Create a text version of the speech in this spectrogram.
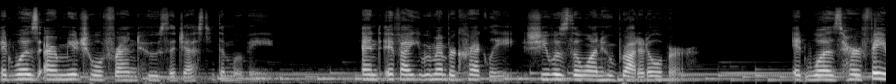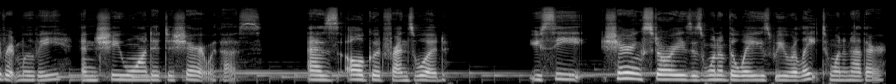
It was our mutual friend who suggested the movie. And if I remember correctly, she was the one who brought it over. It was her favorite movie, and she wanted to share it with us, as all good friends would. You see, sharing stories is one of the ways we relate to one another,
